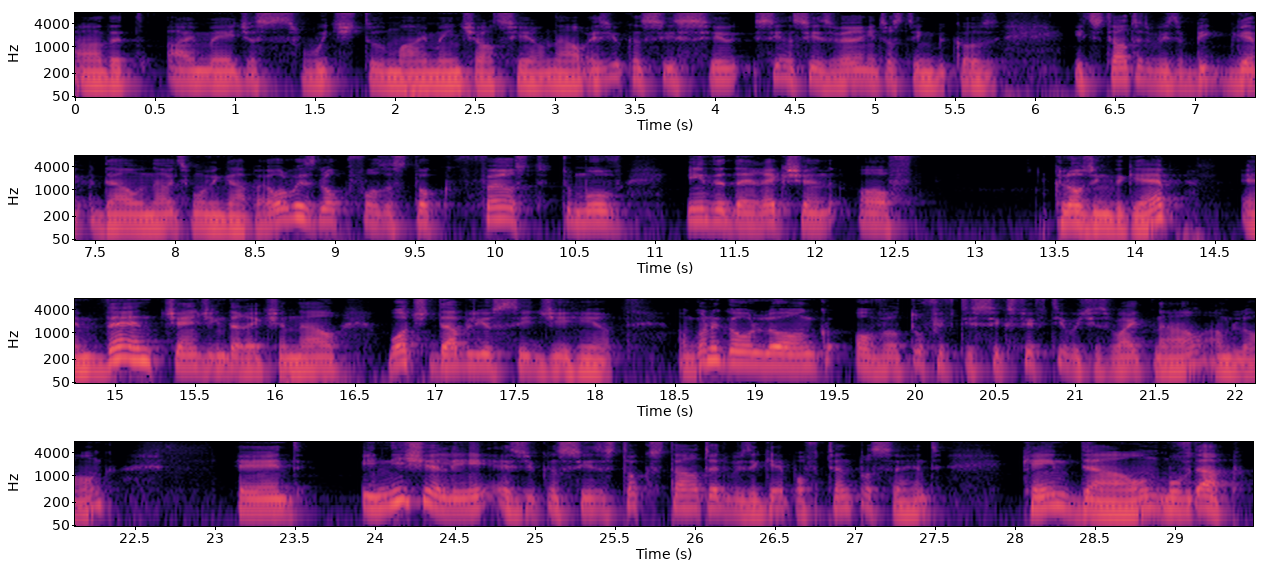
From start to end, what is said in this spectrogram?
uh, that I may just switch to my main charts here. Now, as you can see, CNC is very interesting because it started with a big gap down, now it's moving up. I always look for the stock first to move in the direction of closing the gap and then changing direction. Now watch WCG here. I'm going to go long over 256.50, which is right now, I'm long. And initially, as you can see, the stock started with a gap of 10%, came down, moved up,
